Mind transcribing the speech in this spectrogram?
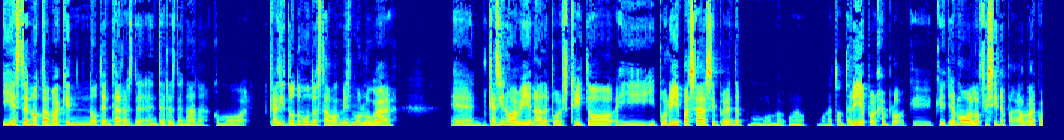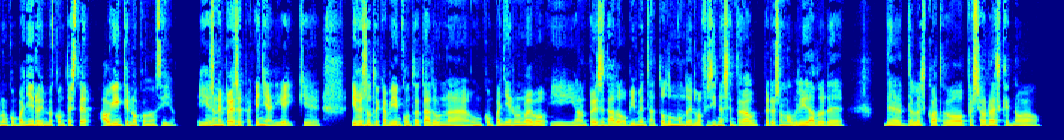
y este notaba que no te enteras de, nada. Como casi todo el mundo estaba al mismo lugar, casi no había nada por escrito y, por ahí pasa simplemente una, tontería, por ejemplo, que, llamó a la oficina para hablar con un compañero y me contesté a alguien que no conocía. Y es una empresa pequeña, que, y resulta que habían contratado un compañero nuevo y han presentado obviamente a todo el mundo en la oficina central, pero se han olvidado de, de, las cuatro personas que, no,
